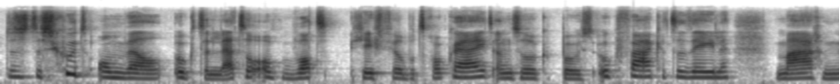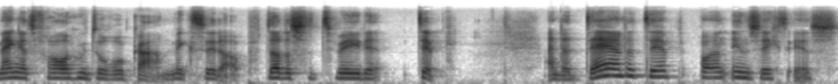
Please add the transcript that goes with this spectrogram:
Dus het is goed om wel ook te letten op wat geeft veel betrokkenheid en zulke posts ook vaker te delen. Maar meng het vooral goed door elkaar. Mix it up. Dat is de tweede tip. En de derde tip, een inzicht is:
